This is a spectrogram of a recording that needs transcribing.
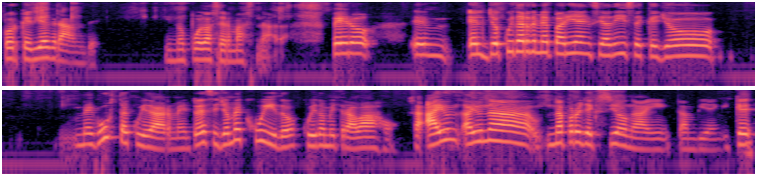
porque día grande y no puedo hacer más nada. Pero em, el yo cuidar de mi apariencia dice que yo me gusta cuidarme. Entonces, si yo me cuido, cuido mi trabajo. O sea, hay, un, hay una, una proyección ahí también. Y que,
